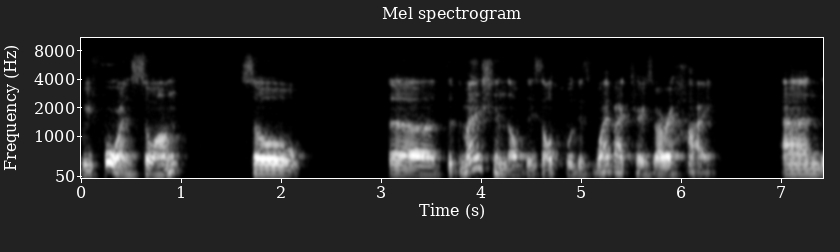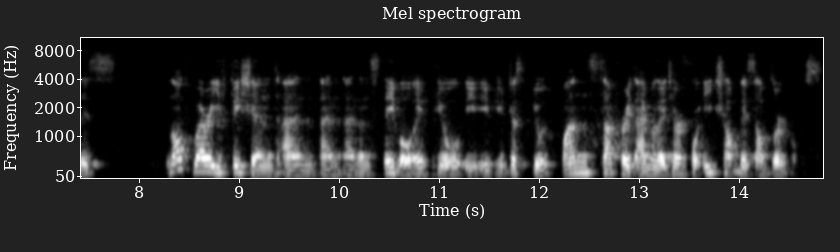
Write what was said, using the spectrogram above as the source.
V4, and so on. So uh, the dimension of this output, this Y vector, is very high. And it's not very efficient and, and, and unstable if you if you just build one separate emulator for each of these observables.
